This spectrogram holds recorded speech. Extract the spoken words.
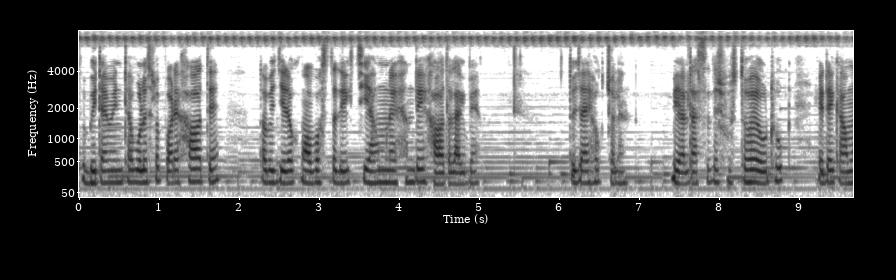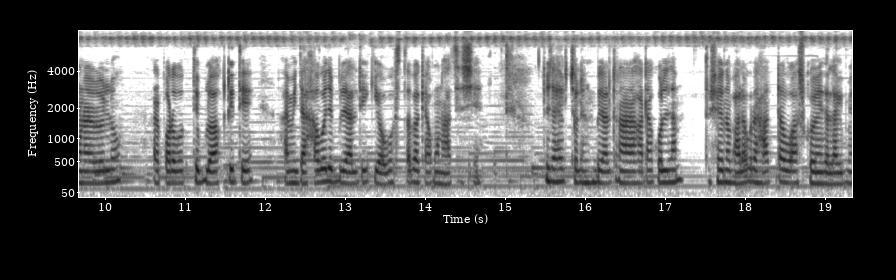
তো ভিটামিনটা বলেছিল পরে খাওয়াতে, তবে যেরকম অবস্থা দেখছি এখন এখান থেকে খাওয়াতে লাগবে। তো যাই হোক, চলেন। বিড়ালটা আস্তে সুস্থ হয়ে উঠুক এটাই কামনা রইল? আর পরবর্তী ব্লগটিতে আমি দেখাবো যে বিড়ালটির কী অবস্থা বা কেমন আছে সে। তো যাই হোক, চলেন, বিড়ালটা নাড়াকাটা করলাম। তো সেজন্য ভালো করে হাতটা ওয়াশ করে নিতে লাগবে।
